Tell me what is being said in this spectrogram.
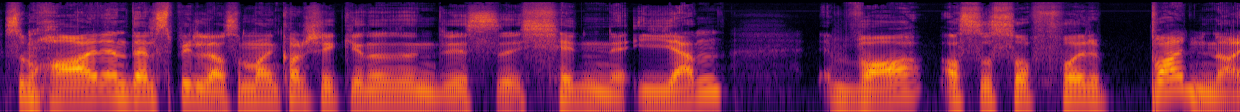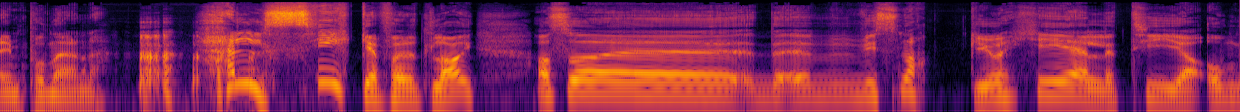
som har en del spillere som man kanskje ikke nødvendigvis kjenner igjen, var altså så forbanna imponerende. Helsike for et lag! Altså, eh, vi snakker jo hele tida om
